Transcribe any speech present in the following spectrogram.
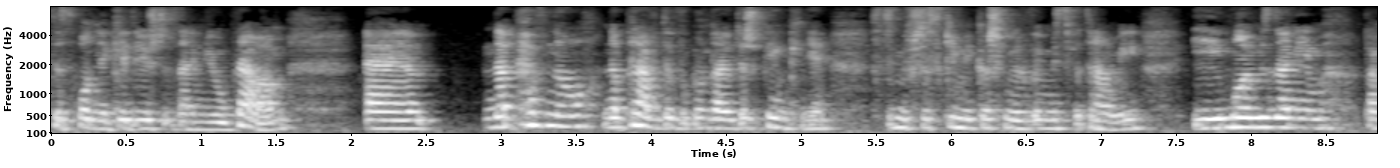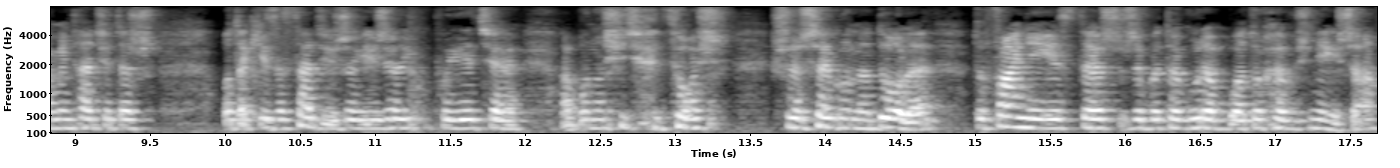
te spodnie, kiedy jeszcze zanim je ubrałam, e, na pewno naprawdę wyglądają też pięknie z tymi wszystkimi kaszmirowymi swetrami. I moim zdaniem pamiętajcie też o takiej zasadzie, że jeżeli kupujecie albo nosicie coś szerszego na dole, to fajnie jest też, żeby ta góra była trochę luźniejsza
